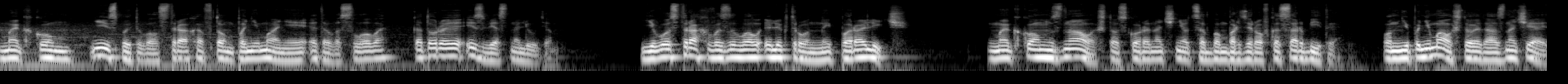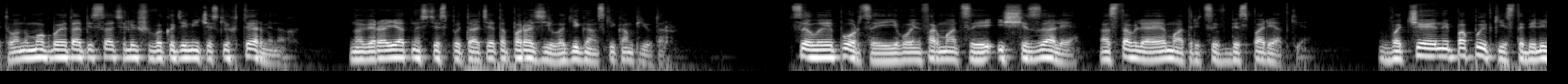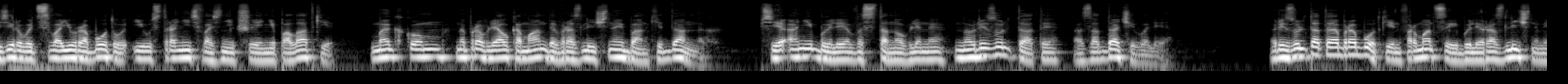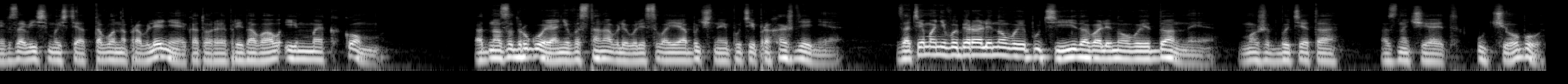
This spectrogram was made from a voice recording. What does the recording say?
Мэгком не испытывал страха в том понимании этого слова, которое известно людям. Его страх вызывал электронный паралич. Мэгком знал, что скоро начнется бомбардировка с орбиты. Он не понимал, что это означает, он мог бы это описать лишь в академических терминах. Но вероятность испытать это поразила гигантский компьютер. Целые порции его информации исчезали, оставляя матрицы в беспорядке. В отчаянной попытке стабилизировать свою работу и устранить возникшие неполадки, Мэгком направлял команды в различные банки данных. Все они были восстановлены, но результаты озадачивали. Результаты обработки информации были различными в зависимости от того направления, которое придавал им Мэгком. Одна за другой они восстанавливали свои обычные пути прохождения. Затем они выбирали новые пути и давали новые данные. Может быть, это означает учебу?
